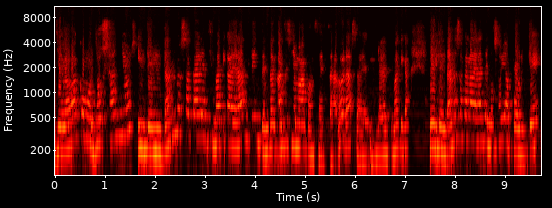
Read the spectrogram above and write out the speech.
llevaba como dos años intentando sacar enzimática adelante, intentando, antes se llamaba concertadora, no era enzimática, pero intentando sacarla adelante no sabía por qué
